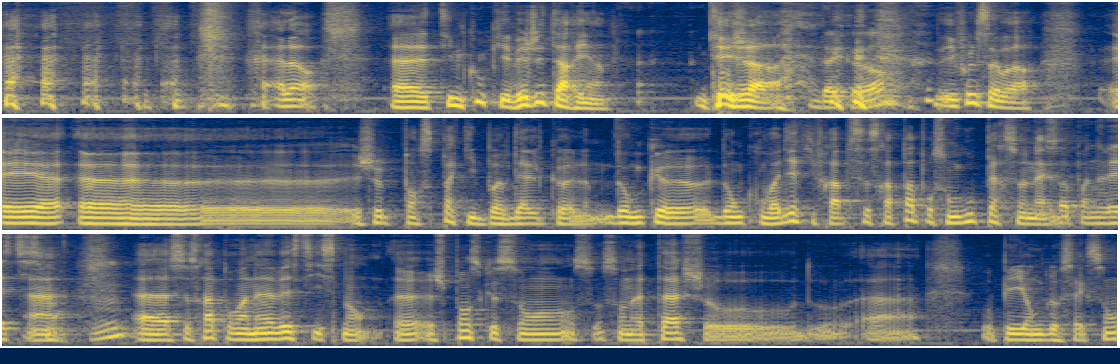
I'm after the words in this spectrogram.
Alors, euh, Tim Cook est végétarien. Déjà. D'accord. Il faut le savoir. Et euh, je pense pas qu'il boive d'alcool. Donc, euh, donc on va dire qu'il fera. Ce sera pas pour son goût personnel. Ce sera pour un investissement. Hein. Hmm. Euh, ce sera pour un investissement. Euh, je pense que son, son, attache au, au pays anglo-saxon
